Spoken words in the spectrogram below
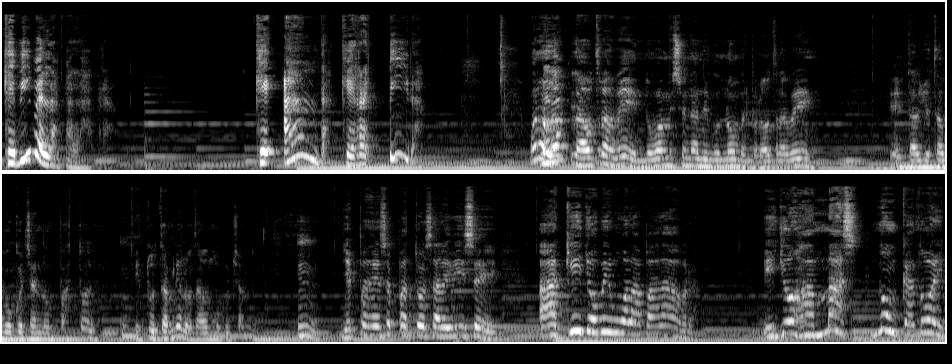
que vive la palabra, que anda, que respira. Bueno, la, otra vez, no voy a mencionar ningún nombre, pero la otra vez estaba- yo estaba escuchando a un pastor. Y tú también lo estábamos escuchando. Mm, Y después ese pastor sale y dice, aquí yo vivo la palabra. Y yo jamás, nunca doy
